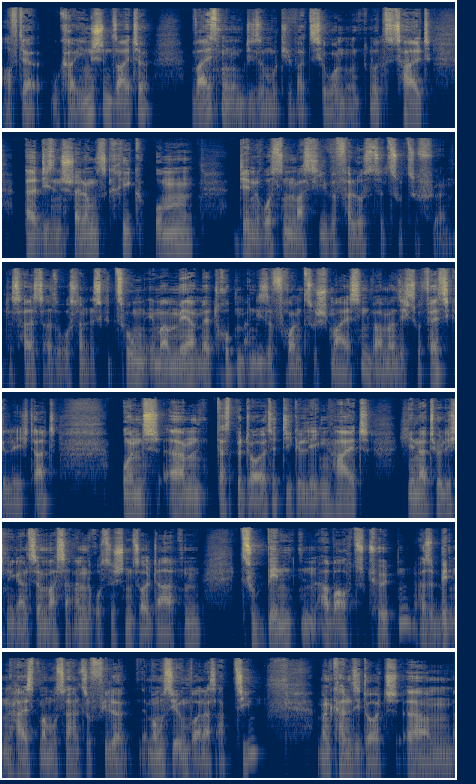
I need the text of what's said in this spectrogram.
Auf der ukrainischen Seite weiß man um diese Motivation und nutzt halt äh, diesen Stellungskrieg, um den Russen massive Verluste zuzuführen. Das heißt also, Russland ist gezwungen, immer mehr, mehr Truppen an diese Front zu schmeißen, weil man sich so festgelegt hat. Und ähm, das bedeutet die Gelegenheit, hier natürlich eine ganze Masse an russischen Soldaten zu binden, aber auch zu töten. Also binden heißt, man muss halt so viele, man muss sie irgendwo anders abziehen. Man kann sie dort ähm,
